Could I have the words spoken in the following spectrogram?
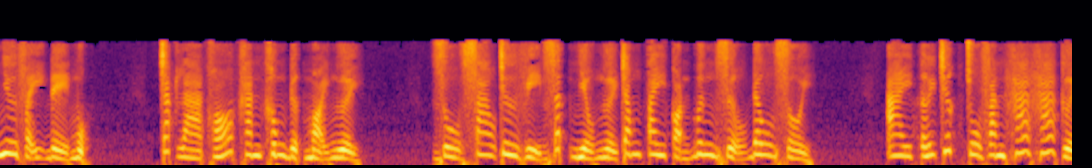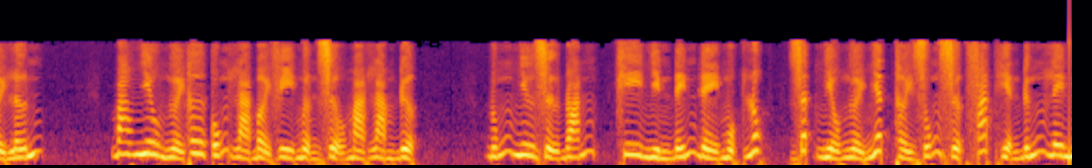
Như vậy đề mục. Chắc là khó khăn không được mọi người. Dù sao chư vị rất nhiều người trong tay còn bưng rượu đâu rồi. Ai tới trước Chu Văn ha ha cười lớn. Bao nhiêu người thơ cũng là bởi vì mượn rượu mà làm được. Đúng như dự đoán, khi nhìn đến đề một lúc, rất nhiều người nhất thời dũng dược phát hiện đứng lên.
